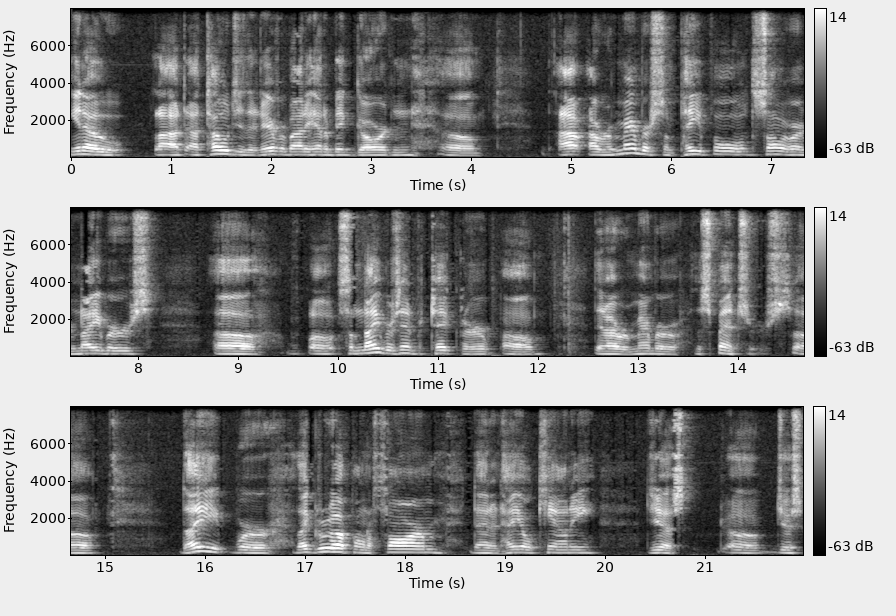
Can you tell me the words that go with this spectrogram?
you know, I, I, told you that everybody had a big garden. Uh, I, I, remember some people, some of our neighbors, uh, some neighbors in particular uh, that I remember, the Spencers. Uh, they were they grew up on a farm down in Hale County, just uh, just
